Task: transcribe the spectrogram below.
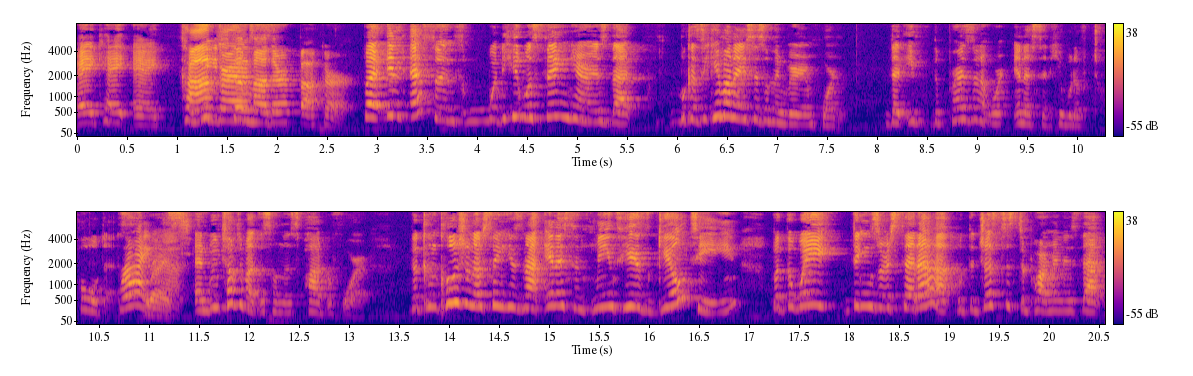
aka Congress. the motherfucker. But in essence, what he was saying here is that because he came out and he said something very important that if the president were innocent, he would have told us. Right. Right. And we've talked about this on this pod before. The conclusion of saying he's not innocent means he is guilty, but the way things are set up with the Justice Department is that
